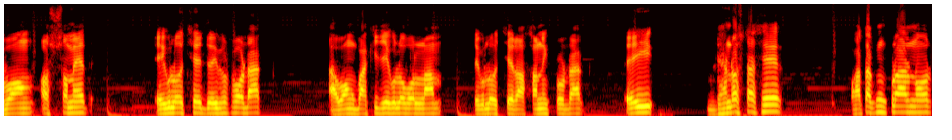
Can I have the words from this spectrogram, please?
এবং অশ্বমেধ, এগুলো হচ্ছে জৈব প্রোডাক্ট এবং বাকি যেগুলো বললাম সেগুলো হচ্ছে রাসায়নিক প্রোডাক্ট এই ঢেঁড়স চাষের পাতা কুঁকড়ানোর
